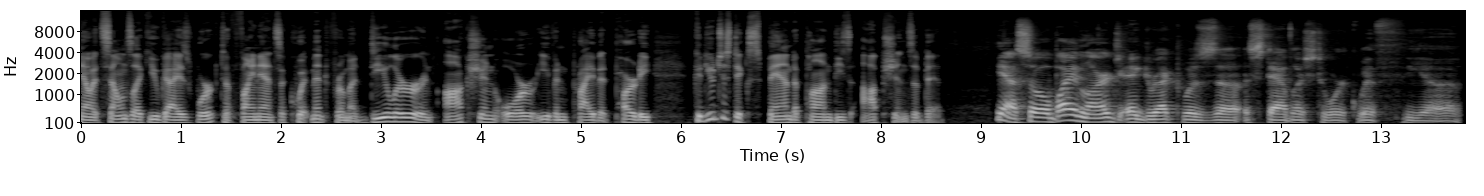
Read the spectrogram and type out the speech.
Now, it sounds like you guys work to finance equipment from a dealer, an auction, or even private party. Could you just expand upon these options a bit? Yeah, so by and large, Ag Direct was uh, established to work with the uh,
